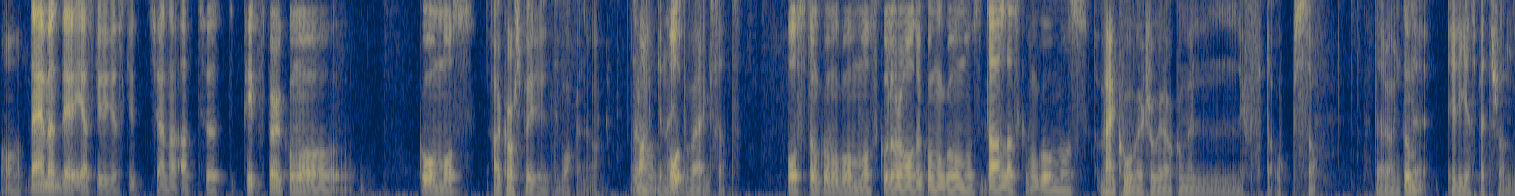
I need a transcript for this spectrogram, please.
Ja, nej men det, jag, skulle, jag skulle känna att, att Pittsburgh kommer att gå om oss. Ja Crosby är ju tillbaka nu va? Ja, Malkin är på väg så att Boston kommer gå om oss, Colorado kommer gå om oss, Dallas kommer gå om oss. Vancouver tror jag kommer lyfta också Där har inte De- Elias Pettersson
